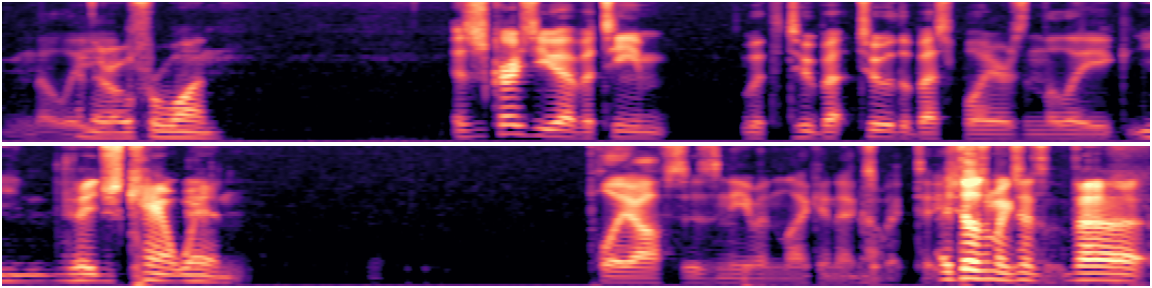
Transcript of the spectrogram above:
in the league. And they're 0 for one. It's just crazy. You have a team with two be- two of the best players in the league. You, they just can't win. Playoffs isn't even like an No. expectation. It doesn't make sense. The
